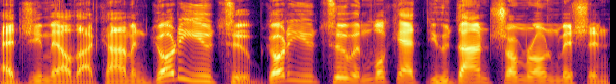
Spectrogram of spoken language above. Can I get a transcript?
at gmail.com. And go to YouTube. Go to YouTube and look at the Shomron mission,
